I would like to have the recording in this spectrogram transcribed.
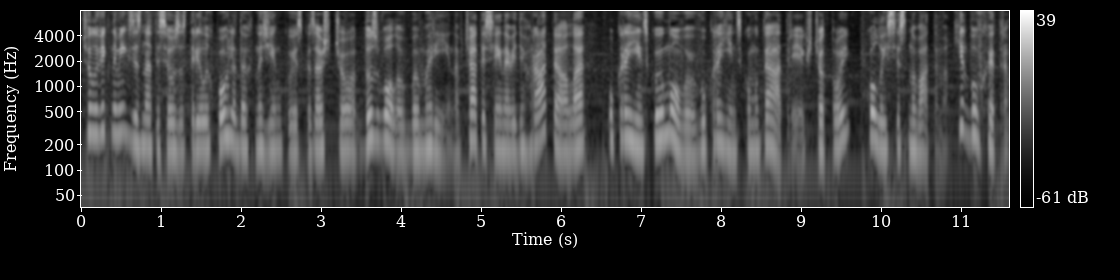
Чоловік не міг зізнатися у застарілих поглядах на жінку і сказав, що дозволив би Марії навчатися і навіть грати, але українською мовою в українському театрі, якщо той колись існуватиме. Хід був хитрим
